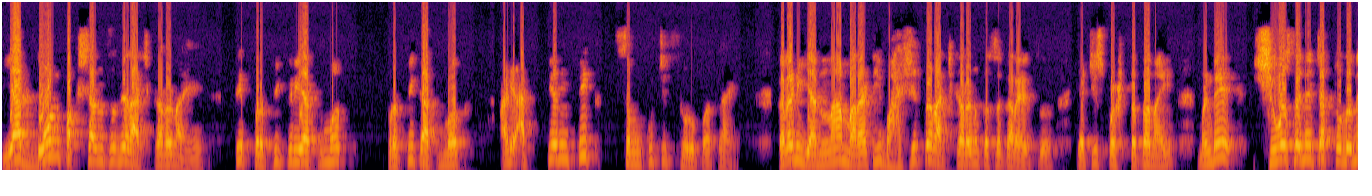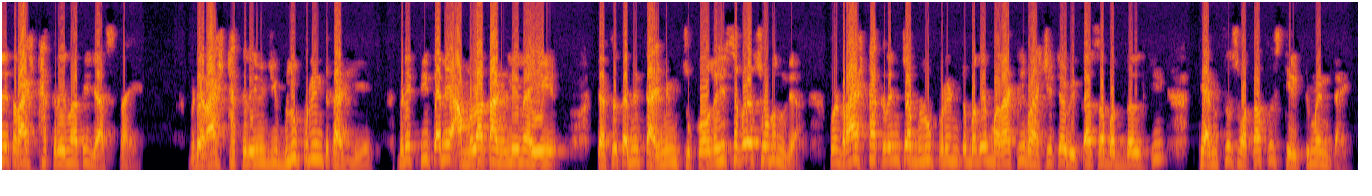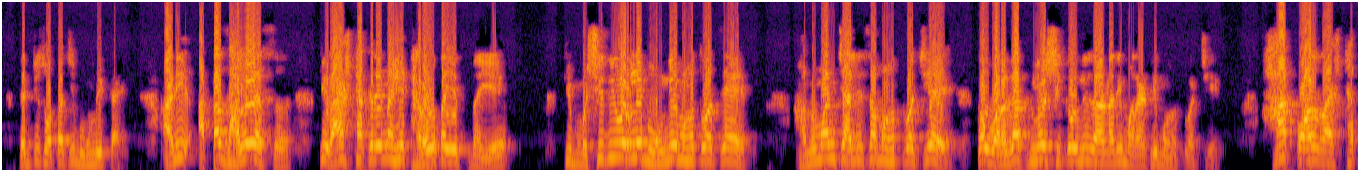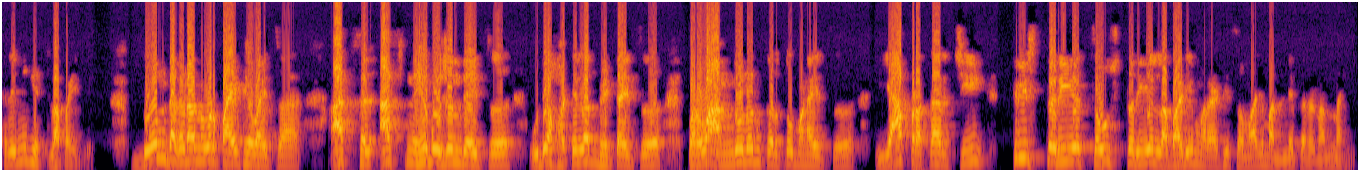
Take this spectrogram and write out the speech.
या दोन पक्षांचं जे राजकारण आहे ते प्रतिक्रियात्मक प्रतिकात्मक आणि अत्यंतिक संकुचित स्वरूपाचं आहे. कारण यांना मराठी भाषेचं राजकारण कसं करायचं याची स्पष्टता नाही. म्हणजे शिवसेनेच्या तुलनेत राज ठाकरेंना ती जास्त आहे. म्हणजे राज ठाकरेंनी जी ब्लू प्रिंट काढली आहे म्हणजे ती त्यांनी अंमलात आणली नाही त्याचं त्यांनी टायमिंग चुकवलं हे सगळं सोडून द्या. पण राज ठाकरेंच्या ब्लू प्रिंटमध्ये मराठी भाषेच्या विकासाबद्दलची त्यांचं स्वतःचं स्टेटमेंट आहे त्यांची स्वतःची भूमिका आहे. आणि आता झालंय असं की राज ठाकरेंना हे ठरवता येत नाहीये की मशिदीवरले भोंगे महत्त्वाचे आहेत हनुमान चालिसा महत्वाची आहे का वर्गात न शिकवली जाणारी मराठी महत्वाची आहे? हा कॉल राज ठाकरेंनी घेतला पाहिजे. दोन दगडांवर पाय ठेवायचा आज आज स्नेहभोजन द्यायचं उद्या हॉटेलात भेटायचं परवा आंदोलन करतो म्हणायचं या प्रकारची त्रिस्तरीय चौस्तरीय लबाडी मराठी समाज मान्य करणार नाही.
